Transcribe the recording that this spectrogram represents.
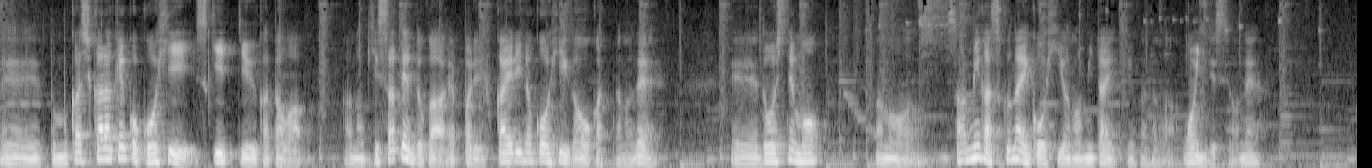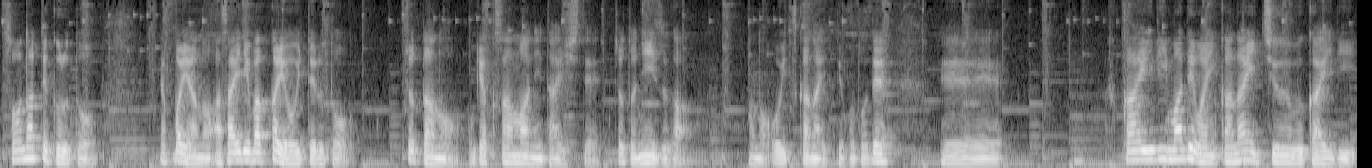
えーと、昔から結構コーヒー好きっていう方はあの喫茶店とかやっぱり深入りのコーヒーが多かったので、えー、どうしてもあの酸味が少ないコーヒーを飲みたいっていう方が多いんですよね。そうなってくるとやっぱりあの浅入りばっかり置いてるとちょっとあのお客様に対してちょっとニーズがあの追いつかないっていうことで、えー、深入りまではいかない中深入り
